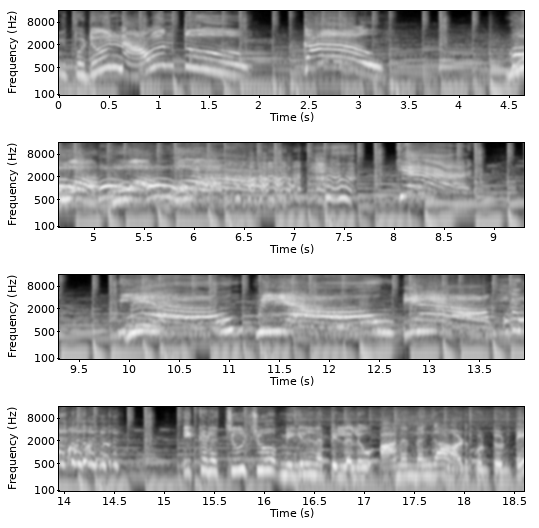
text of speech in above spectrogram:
ఇప్పుడు నా వంతు. కౌ ఇక్కడ చూచూ మిగిలిన పిల్లలు ఆనందంగా ఆడుకుంటుంటే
